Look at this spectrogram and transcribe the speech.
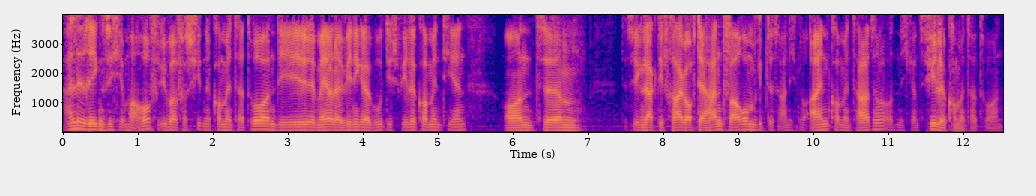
Alle regen sich immer auf über verschiedene Kommentatoren, die mehr oder weniger gut die Spiele kommentieren. Und ähm, Deswegen lag die Frage auf der Hand, warum gibt es eigentlich nur einen Kommentator und nicht ganz viele Kommentatoren?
